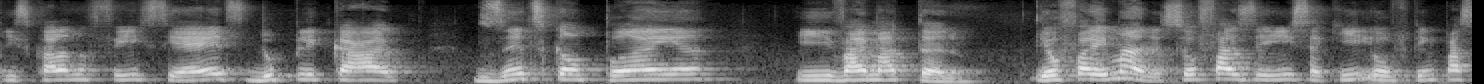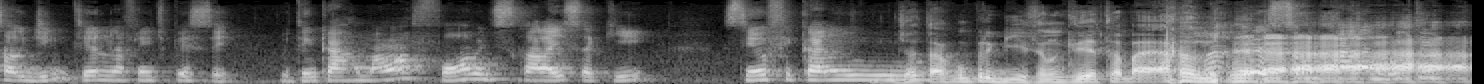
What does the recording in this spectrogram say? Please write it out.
escala no Face Ads, duplicar 200 campanha e vai matando. Eu falei, mano, se eu fazer isso aqui, eu tenho que passar o dia inteiro na frente do PC. Eu tenho que arrumar uma forma de escalar isso aqui sem eu ficar no. Já tava com preguiça, não queria trabalhar. Mano, eu, sou um cara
